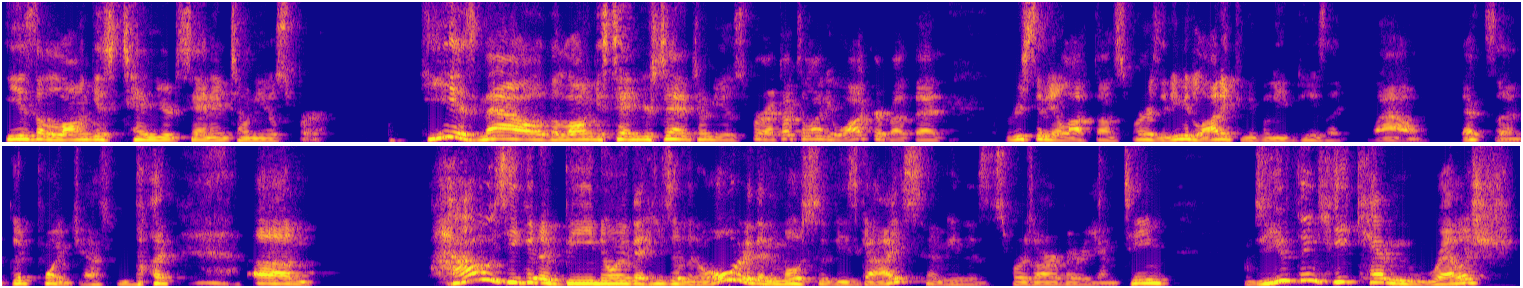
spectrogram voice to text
he is the longest tenured San Antonio Spur. He is now the longest tenured San Antonio Spur. I talked to Lonnie Walker about that recently on Locked On Spurs, and even Lonnie couldn't believe it. He was like, wow, that's a good point, Jeff. But um, how is he going to be knowing that he's a little older than most of these guys? I mean, the Spurs are a very young team. Do you think he can relish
